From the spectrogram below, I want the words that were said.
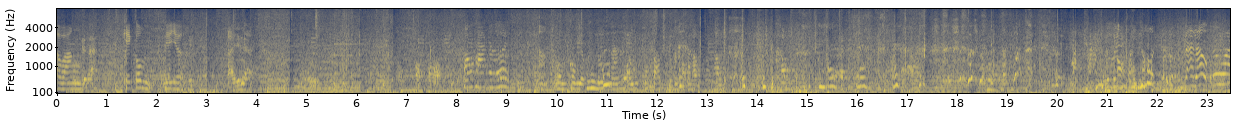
ระวังเกินอะเค้กก้มเยอะไกลเนี่ยห้องพ่อๆพอทานเลยอะก้มก้มอย่าเพิ่งลุกนะอย่าลุกปุ๊บปั๊บอะออกไปโน่นได้แล้วฮะ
